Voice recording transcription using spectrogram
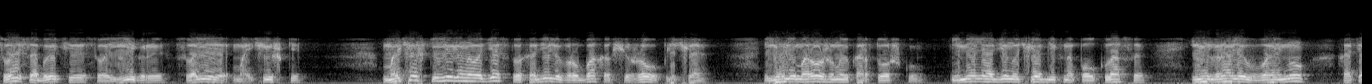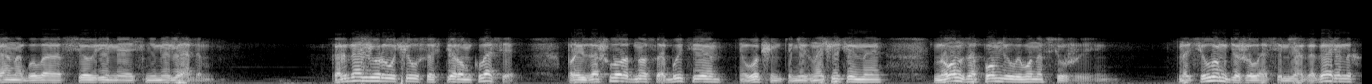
Свои события, свои игры, свои мальчишки. Мальчишки Юриного детства ходили в рубахах чужого плеча, ели мороженую картошку, имели один учебник на полкласса и играли в войну, хотя она была все время с ними рядом. Когда Юра учился в первом классе, произошло одно событие, в общем-то незначительное, но он запомнил его на всю жизнь. Над селом, где жила семья Гагариных,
